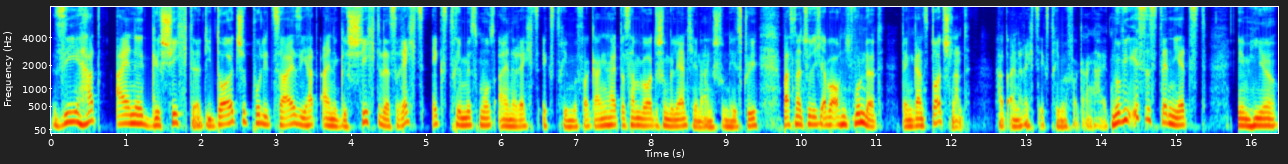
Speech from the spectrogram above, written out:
Sie hat eine Geschichte. Die deutsche Polizei, sie hat eine Geschichte des Rechtsextremismus, eine rechtsextreme Vergangenheit. Das haben wir heute schon gelernt hier in einer Stunde History. Was natürlich aber auch nicht wundert, denn ganz Deutschland hat eine rechtsextreme Vergangenheit. Nur wie ist es denn jetzt im Hier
